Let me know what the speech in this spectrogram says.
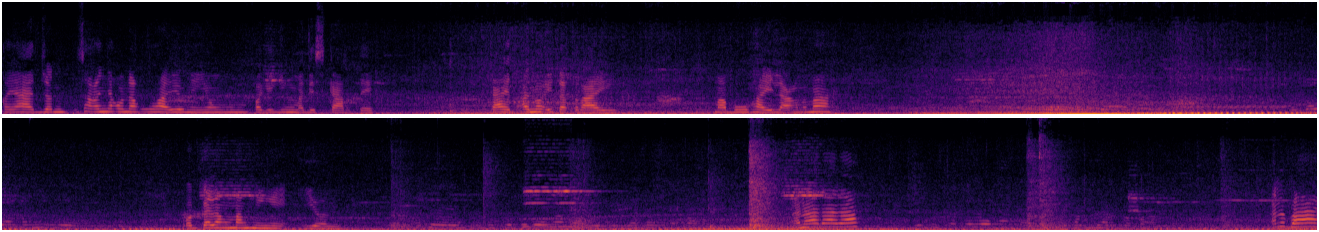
Kaya dyan, sa kanya ko nakuha yun eh, yung pagiging madiskarte. Kahit ano itatry, mabuhay lang naman. Huwag ka lang manghingi, yun. Ano, ano, ano? Gusto tulungan ka. Pagbilang ka pa. Ano ba?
